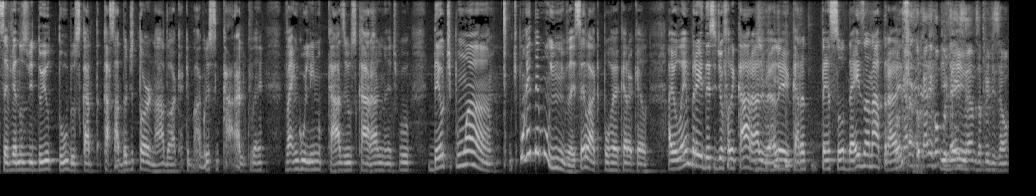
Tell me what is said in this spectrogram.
você vê nos vídeos do YouTube os ca caçador de tornado lá, que, que bagulho assim, caralho, que vai, vai engolindo casa e os caralho, né? Tipo, deu tipo uma. Tipo um redemoinho, velho. Sei lá que porra que era aquela. Aí eu lembrei desse dia, eu falei, caralho, velho, olha aí, o cara pensou 10 anos atrás. O cara, o cara errou por 10 anos a previsão.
